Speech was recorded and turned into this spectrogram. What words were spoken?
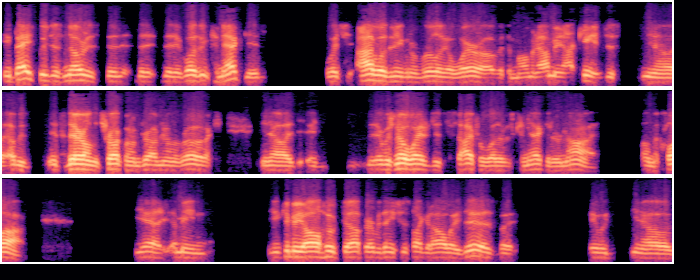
he basically just noticed that that, that it wasn't connected, which I wasn't even really aware of at the moment. I mean, I can't just you know I was it's there on the truck when I'm driving down the road. You know, it, it, there was no way to decipher whether it was connected or not on the clock. Yeah, I mean, you can be all hooked up, everything's just like it always is, but it would, you know,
